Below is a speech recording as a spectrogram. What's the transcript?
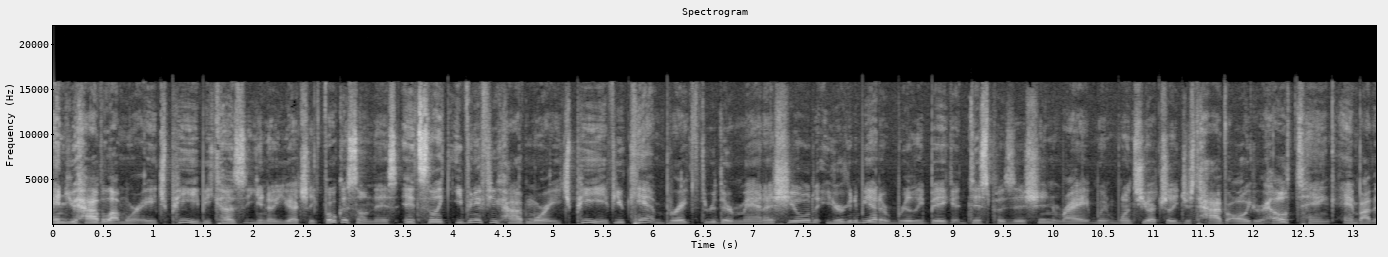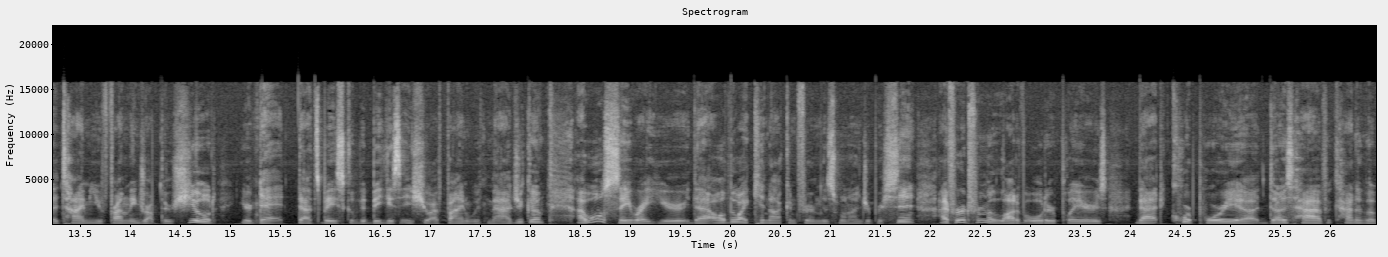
And you have a lot more HP because you know you actually focus on this it's like even if you have more HP if you can't break through their mana shield you're going to be at a really big disposition right? When once you actually just have all your health tank and by the time you finally drop their shield you're dead. That's basically the biggest issue I find with Magicka. I will say right here that although I cannot confirm this 100% I've heard from a lot of older players that Corporia does have kind of a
